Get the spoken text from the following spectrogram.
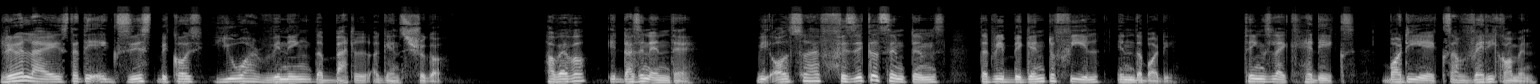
Realize that they exist because you are winning the battle against sugar. However, it doesn't end there. We also have physical symptoms that we begin to feel in the body. Things like headaches, body aches are very common.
